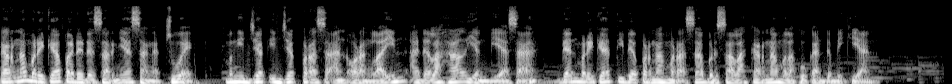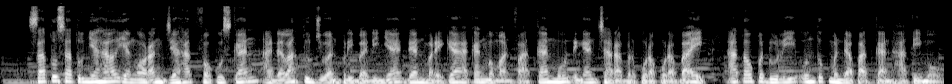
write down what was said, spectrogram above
Karena mereka pada dasarnya sangat cuek, menginjak-injak perasaan orang lain adalah hal yang biasa, dan mereka tidak pernah merasa bersalah karena melakukan demikian. Satu-satunya hal yang orang jahat fokuskan adalah tujuan pribadinya dan mereka akan memanfaatkanmu dengan cara berpura-pura baik, atau peduli untuk mendapatkan hatimu.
